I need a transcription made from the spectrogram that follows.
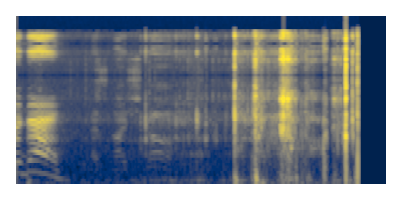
another day.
